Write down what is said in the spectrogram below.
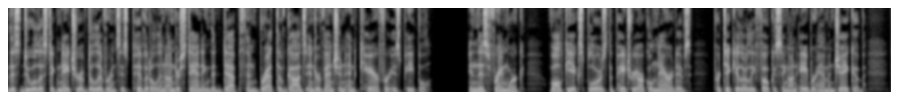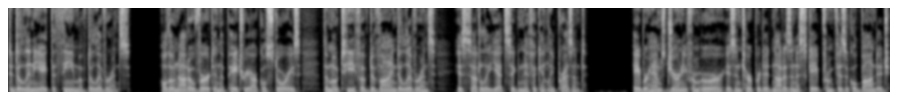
This dualistic nature of deliverance is pivotal in understanding the depth and breadth of God's intervention and care for his people. In this framework, Waltke explores the patriarchal narratives, particularly focusing on Abraham and Jacob, to delineate the theme of deliverance. Although not overt in the patriarchal stories, the motif of divine deliverance is subtly yet significantly present. Abraham's journey from Ur is interpreted not as an escape from physical bondage,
